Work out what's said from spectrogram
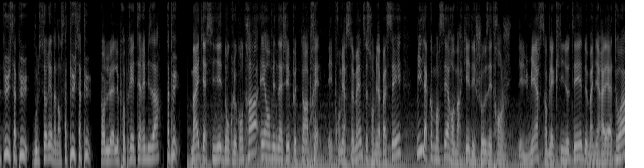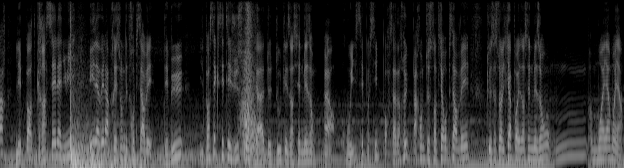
Ça pue, ça pue, vous le saurez maintenant, ça pue, ça pue. Le, propriétaire est bizarre, ça pue. Mike a signé donc le contrat et a emménagé peu de temps après. Les premières semaines se sont bien passées, mais il a commencé à remarquer des choses étranges. Les lumières semblaient clignoter de manière aléatoire, les portes grinçaient la nuit et il avait l'impression d'être observé. Au début, il pensait que c'était juste le cas de toutes les anciennes maisons. Alors oui, c'est possible pour certains trucs, par contre te sentir observé, que ce soit le cas pour les anciennes maisons, hmm, moyen moyen.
